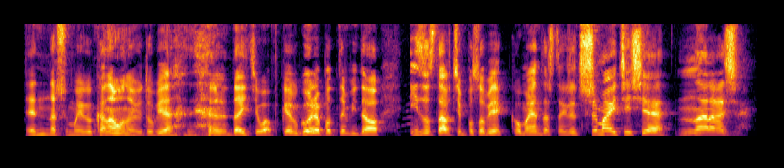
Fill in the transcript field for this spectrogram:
e, znaczy mojego kanału na YouTubie, dajcie łapkę w górę pod tym wideo i zostawcie po sobie komentarz, także trzymajcie się, na razie.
